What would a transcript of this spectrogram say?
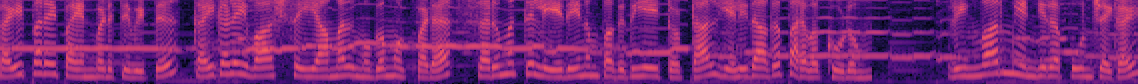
கழிப்பறை பயன்படுத்திவிட்டு கைகளை வாஷ் செய்யாமல் முகம் உட்பட சருமத்தில் ஏதேனும் பகுதியை தொட்டால் எளிதாக பரவக்கூடும். ரின்வார்ம் என்கிற பூஞ்சைகள்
